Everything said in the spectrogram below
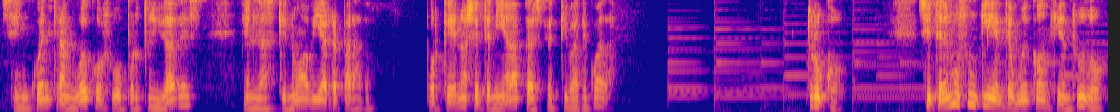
se encuentran huecos u oportunidades en las que no había reparado, porque no se tenía la perspectiva adecuada. Truco. Si tenemos un cliente muy concienzudo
